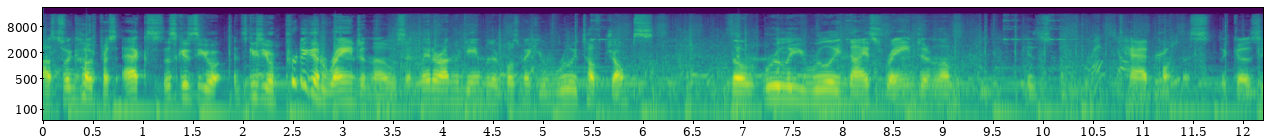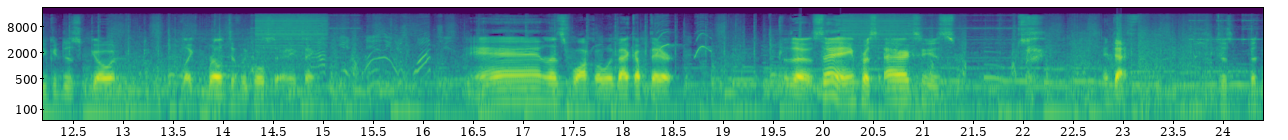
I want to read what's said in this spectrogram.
Uh, swing hook, press X. This gives you it gives you a pretty good range in those. And later on in the game, when they're supposed to make you really tough jumps, the really really nice range in them is tad pointless because you can just go and like relatively close to anything. And let's walk all the way back up there. As I was saying, press X and you just and death. Just that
